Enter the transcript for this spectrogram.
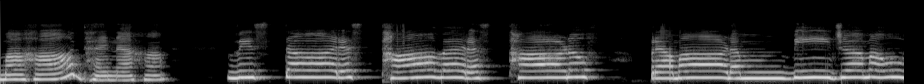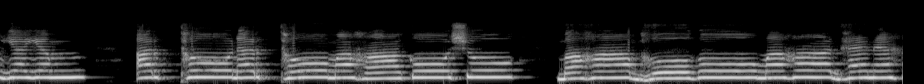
महाधनः। विस्तारस्थावरस्थाणुः प्रमाण बीजमव्ययम् अर्थोऽनर्थो महाकोशो महाभोगो महाधनः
